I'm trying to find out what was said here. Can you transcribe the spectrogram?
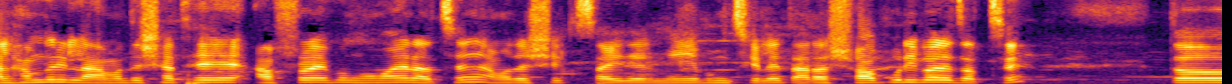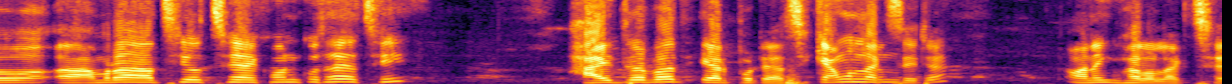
আলহামদুলিল্লাহ, আমাদের সাথে আফরা এবং ওমায়ের আছে, আমাদের শেখ সাইদের মেয়ে এবং ছেলে, তারা সপরিবারে যাচ্ছে। তো আমরা আছি হচ্ছে এখন কোথায় আছি? হায়দ্রাবাদ এয়ারপোর্টে আছি। কেমন লাগছে এটা? অনেক ভালো লাগছে।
